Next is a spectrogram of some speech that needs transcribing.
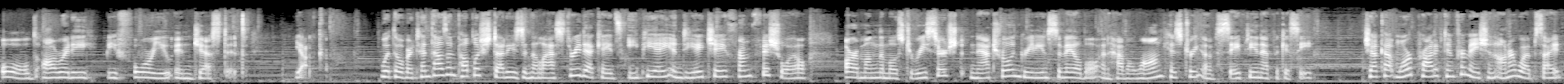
old already before you ingest it. Yuck. With over 10,000 published studies in the last three decades, EPA and DHA from fish oil are among the most researched natural ingredients available and have a long history of safety and efficacy. Check out more product information on our website,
